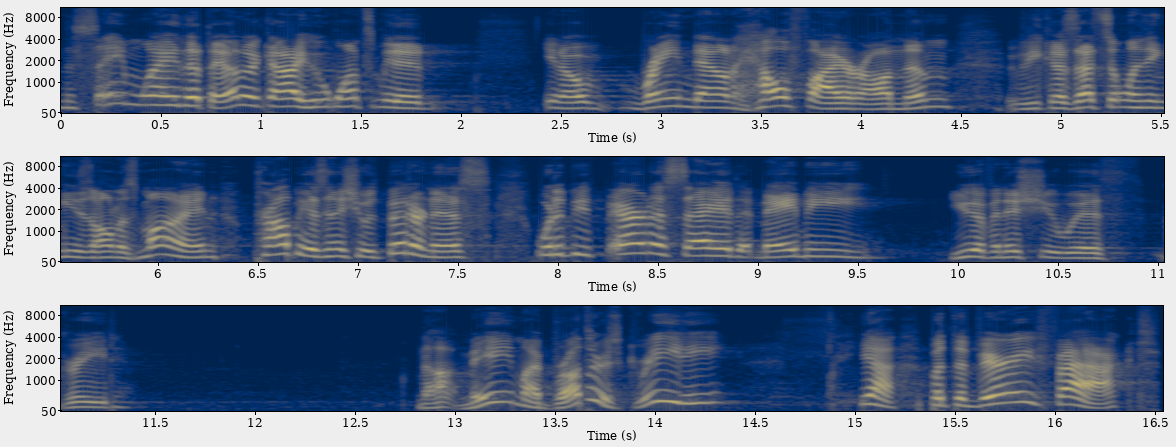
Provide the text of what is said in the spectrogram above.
in the same way that the other guy who wants me to, you know, rain down hellfire on them because that's the only thing he's on his mind, probably has an issue with bitterness, would it be fair to say that maybe you have an issue with greed? Not me, my brother's greedy. Yeah, but the very fact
